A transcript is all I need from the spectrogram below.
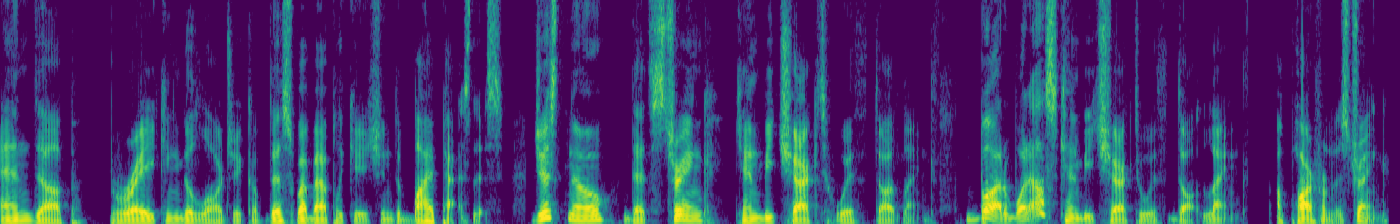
end up breaking the logic of this web application to bypass this? Just know that string can be checked with .length. But what else can be checked with .length apart from the string?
